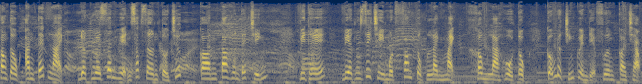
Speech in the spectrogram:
Phong tục ăn Tết lại được người dân huyện Sóc Sơn tổ chức còn to hơn Tết chính. Vì thế, việc duy trì một phong tục lành mạnh không là hổ tục cũng được chính quyền địa phương coi trọng.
